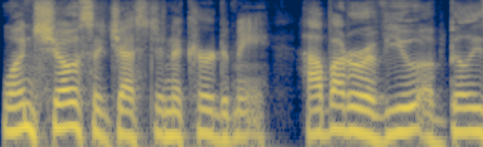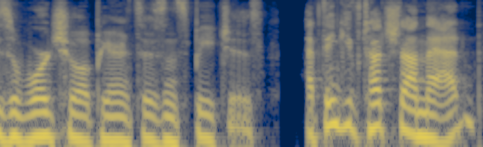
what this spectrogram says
One show suggestion occurred to me. How about a review of Billy's award show appearances and speeches? I think you've touched on that,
